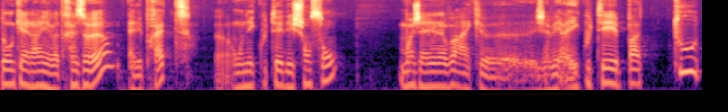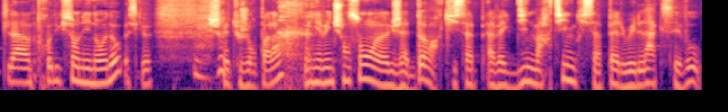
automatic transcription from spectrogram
donc elle arrive à 13h, elle est prête, euh, on écoutait des chansons. Moi j'allais la voir avec... Euh, j'avais réécouté pas toute la production de Lynn Renault parce que je serais toujours pas là. Mais il y avait une chanson euh, que j'adore qui avec Dean Martin qui s'appelle Relaxez-vous.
